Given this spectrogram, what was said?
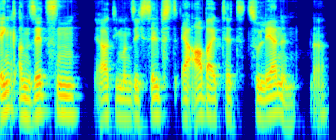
Denkansätzen, ja, die man sich selbst erarbeitet, zu lernen. Ne?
